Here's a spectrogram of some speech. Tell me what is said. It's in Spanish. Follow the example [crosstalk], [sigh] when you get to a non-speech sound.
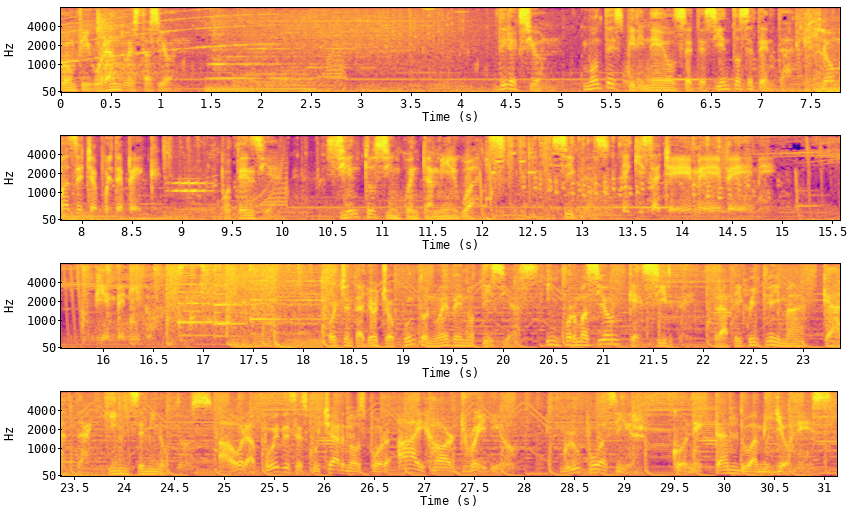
Configurando estación. Dirección. Montes Pirineos 770. Lomas de Chapultepec. Potencia. 150.000 watts. Siglas. XHMFM. Bienvenido. 88.9 Noticias. Información que sirve. Tráfico y clima cada 15 minutos. Ahora puedes escucharnos por iHeartRadio. Grupo Asir. Conectando a millones.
